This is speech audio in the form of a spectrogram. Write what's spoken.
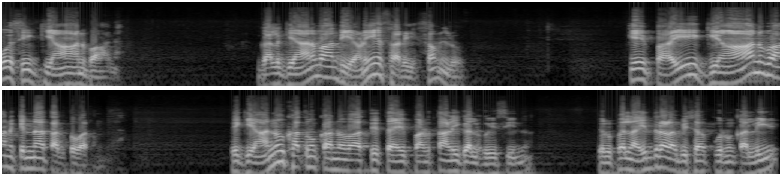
ਉਹ ਸੀ ਗਿਆਨਵਾਨ। ਗੱਲ ਗਿਆਨਵਾਨ ਦੀ ਆਉਣੀ ਹੈ ਸਾਰੀ, ਸਮਝ ਲਓ। ਕਿ ਭਾਈ ਗਿਆਨਵਾਨ ਕਿੰਨਾ ਤਾਕਤਵਰ ਹੁੰਦਾ ਤੇ ਗਿਆਨ ਨੂੰ ਖਤਮ ਕਰਨ ਵਾਸਤੇ ਤਾਂ ਇਹ ਪੰਡਤਾਂ ਵਾਲੀ ਗੱਲ ਹੋਈ ਸੀ ਨਾ। ਚਲੋ ਪਹਿਲਾਂ ਇਧਰ ਵਾਲਾ ਵਿਸ਼ਾ ਪੂਰਨ ਕਰ ਲਈਏ।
